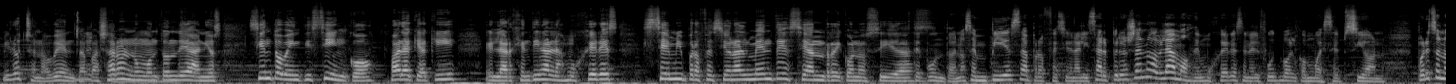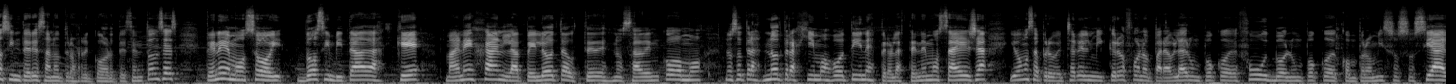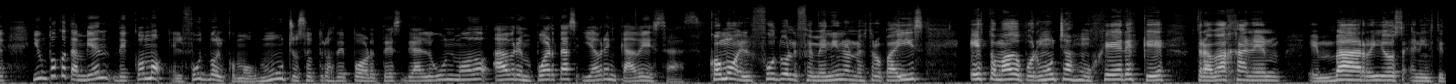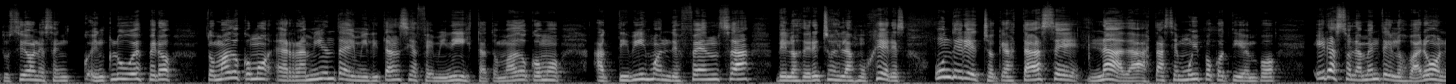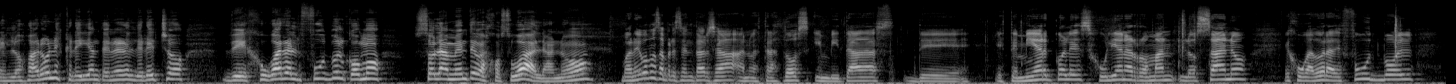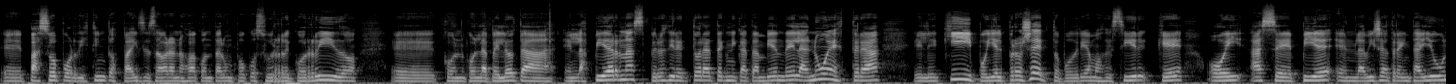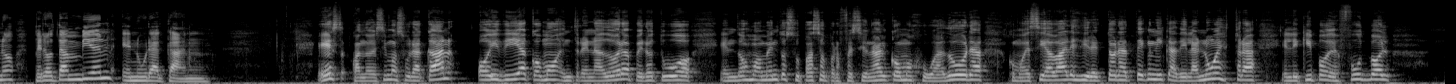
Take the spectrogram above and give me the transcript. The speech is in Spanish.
1890, pasaron un montón de años. 125 para que aquí en la Argentina las mujeres semiprofesionalmente sean reconocidas. este punto, no se empieza a profesionalizar, pero ya no hablamos de mujeres en el fútbol como excepción. Por eso nos interesan otros recortes. Entonces, tenemos hoy dos invitadas que manejan la pelota, ustedes no saben cómo. Nosotras no trajimos botines, pero las tenemos a ella y vamos a aprovechar el micrófono para hablar un poco de fútbol, un poco de compromiso social y un poco también de cómo el fútbol, como muchos otros deportes, de algún modo abren puertas y abren cabezas. cómo el fútbol femenino en nuestro país es tomado por muchas mujeres que trabajan en, en barrios, en instituciones, en, en clubes, pero tomado como herramienta de militancia feminista, tomado como activismo en defensa de los derechos de las mujeres. Un derecho que hasta hace nada, hasta hace muy poco tiempo, era solamente de los varones. Los varones creían tener el derecho de jugar al fútbol como solamente bajo su ala, ¿no? Bueno, y vamos a presentar ya a nuestras dos invitadas de este miércoles. Juliana Román Lozano es jugadora de fútbol, eh, pasó por distintos países, ahora nos va a contar un poco su recorrido eh, con, con la pelota en las piernas, pero es directora técnica también de la nuestra, el equipo y el proyecto, podríamos decir, que hoy hace pie en la Villa 31, pero también en Huracán. Es cuando decimos huracán, hoy día como entrenadora, pero tuvo en dos momentos su paso profesional como jugadora. Como decía Val, es directora técnica de la nuestra, el equipo de fútbol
